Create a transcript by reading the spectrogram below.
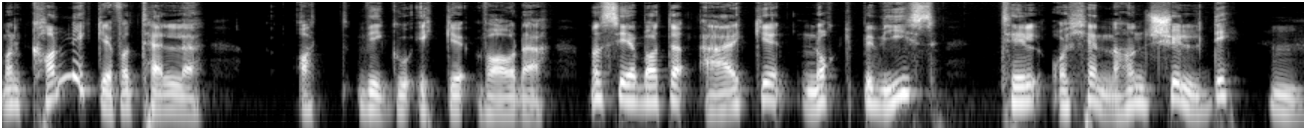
man kan ikke fortelle at Viggo ikke var der. Man sier bare at det er ikke nok bevis til å kjenne han skyldig. Mm.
